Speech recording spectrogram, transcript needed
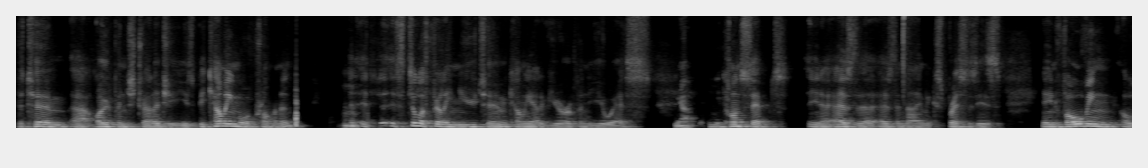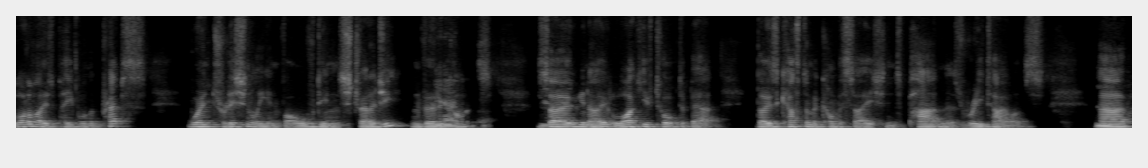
the term uh, open strategy is becoming more prominent mm. it, it's still a fairly new term coming out of europe and the us yeah the concept you know as the as the name expresses is involving a lot of those people that perhaps weren't traditionally involved in strategy, inverted yeah. commas. Yeah. So, you know, like you've talked about, those customer conversations, partners, retailers, mm. uh,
